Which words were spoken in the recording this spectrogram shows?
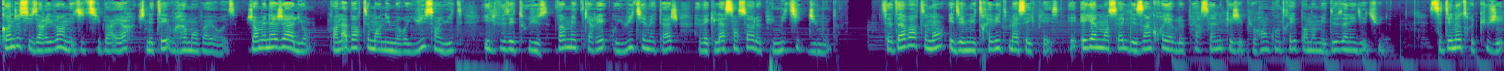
Quand je suis arrivée en études supérieures, je n'étais vraiment pas heureuse. J'emménageais à Lyon. Dans l'appartement numéro 808, il faisait tout juste 20 mètres carrés au 8e étage avec l'ascenseur le plus mythique du monde. Cet appartement est devenu très vite ma safe place et également celle des incroyables personnes que j'ai pu rencontrer pendant mes deux années d'études. C'était notre QG,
